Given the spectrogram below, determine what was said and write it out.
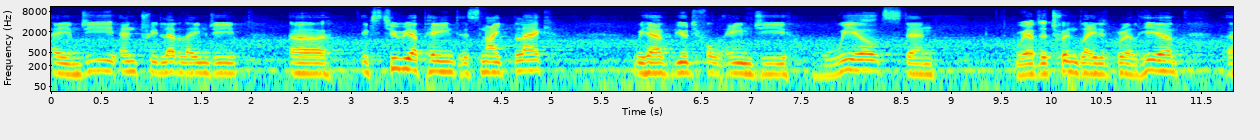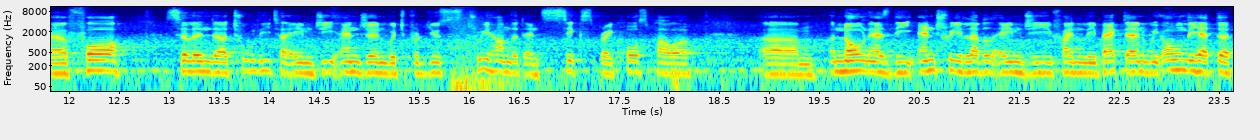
AMG, entry level AMG. Uh, exterior paint is night black. We have beautiful AMG wheels. Then we have the twin bladed grille here. Uh, four cylinder, two liter AMG engine, which produces 306 brake horsepower. Um, known as the entry level AMG finally back then we only had the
